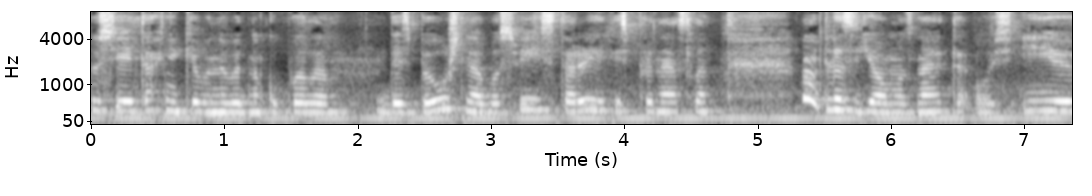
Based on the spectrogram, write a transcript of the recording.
З усієї техніки вони, видно, купили десь беушний або свій старий якийсь принесли. Ну, для зйому, знаєте, ось. І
